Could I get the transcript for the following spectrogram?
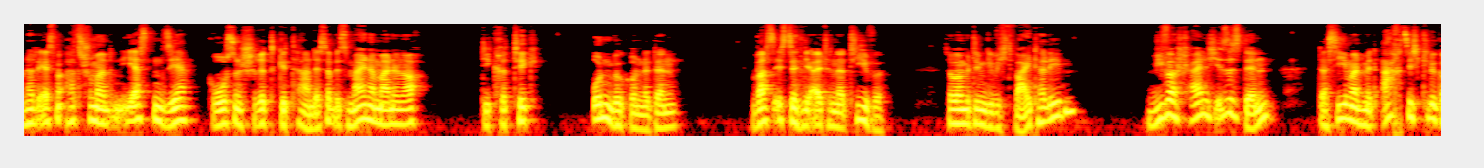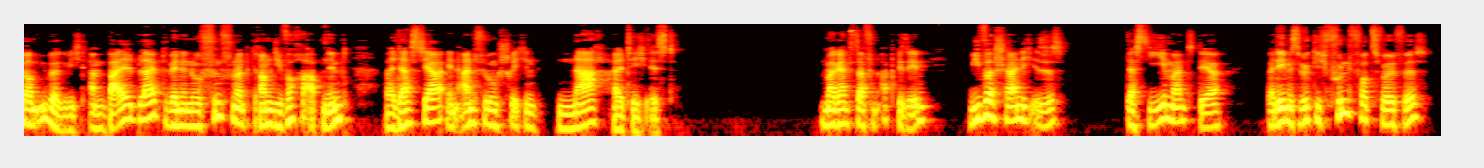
und hat erstmal, hat schon mal den ersten sehr großen Schritt getan. Deshalb ist meiner Meinung nach die Kritik unbegründet, denn was ist denn die Alternative? Soll man mit dem Gewicht weiterleben? Wie wahrscheinlich ist es denn, dass jemand mit 80 Kilogramm Übergewicht am Ball bleibt, wenn er nur 500 Gramm die Woche abnimmt, weil das ja in Anführungsstrichen nachhaltig ist? Mal ganz davon abgesehen, wie wahrscheinlich ist es, dass jemand, der, bei dem es wirklich 5 vor 12 ist,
